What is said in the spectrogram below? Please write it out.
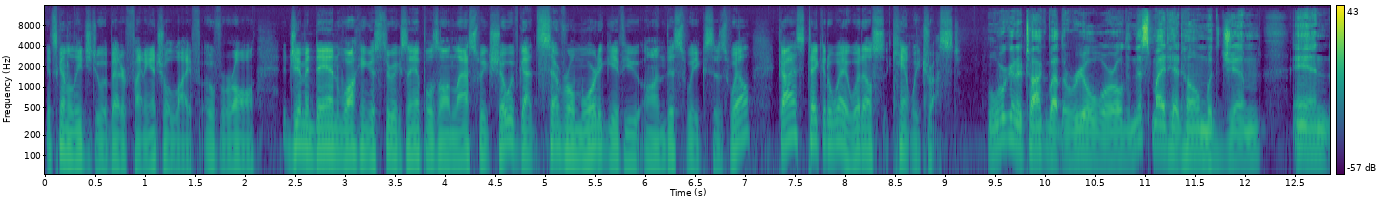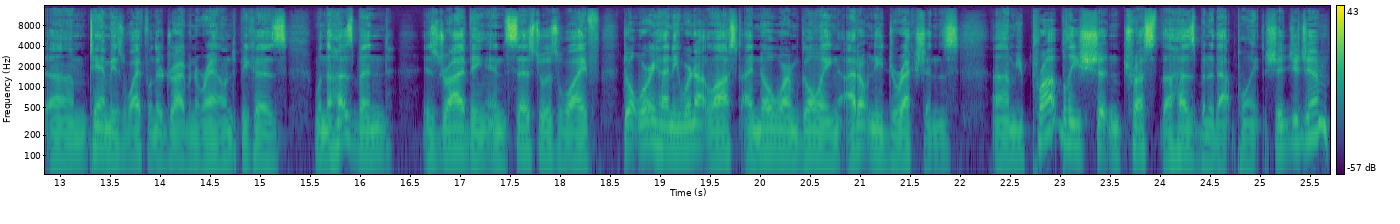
It's going to lead you to a better financial life overall. Jim and Dan walking us through examples on last week's show. We've got several more to give you on this week's as well. Guys, take it away. What else can't we trust? Well, we're going to talk about the real world, and this might hit home with Jim and um, Tammy, his wife, when they're driving around. Because when the husband is driving and says to his wife, "Don't worry, honey, we're not lost. I know where I'm going. I don't need directions." Um, you probably shouldn't trust the husband at that point, should you, Jim?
